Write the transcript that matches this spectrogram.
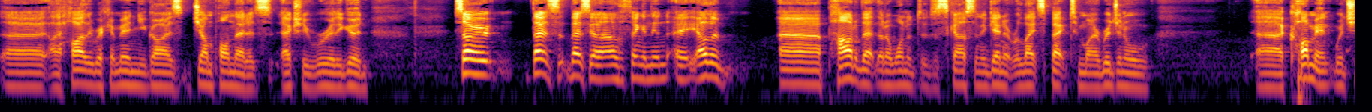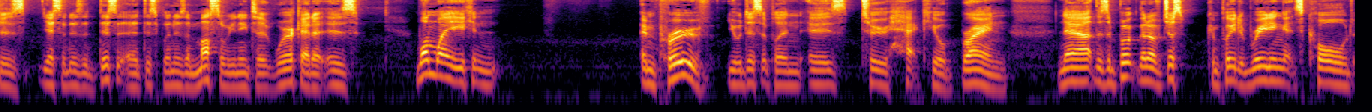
Uh, I highly recommend you guys jump on that. It's actually really good. So that's that's the other thing, and then the other uh, part of that that I wanted to discuss, and again, it relates back to my original uh, comment, which is yes, it is a, dis- a discipline is a muscle. You need to work at it. Is one way you can improve your discipline is to hack your brain. Now, there's a book that I've just completed reading. It's called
